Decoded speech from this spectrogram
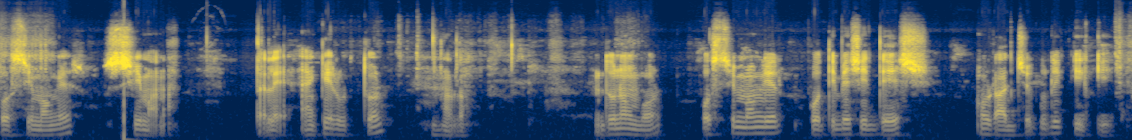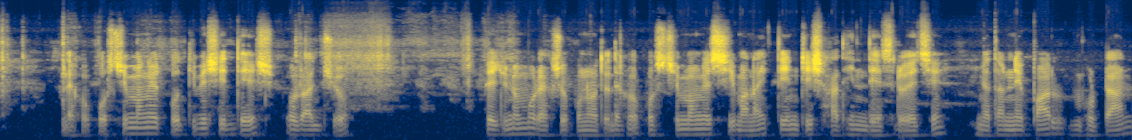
পশ্চিমবঙ্গের সীমানা। তাহলে একের উত্তর হলো। পশ্চিমবঙ্গের প্রতিবেশী দেশ ও রাজ্যগুলি কি কি? দেখো, পশ্চিমবঙ্গের প্রতিবেশী দেশ ও রাজ্য পেজ নম্বর একশো পনেরোতে দেখো, পশ্চিমবঙ্গের সীমানায় তিনটি স্বাধীন দেশ রয়েছে, যথা নেপাল, ভুটান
